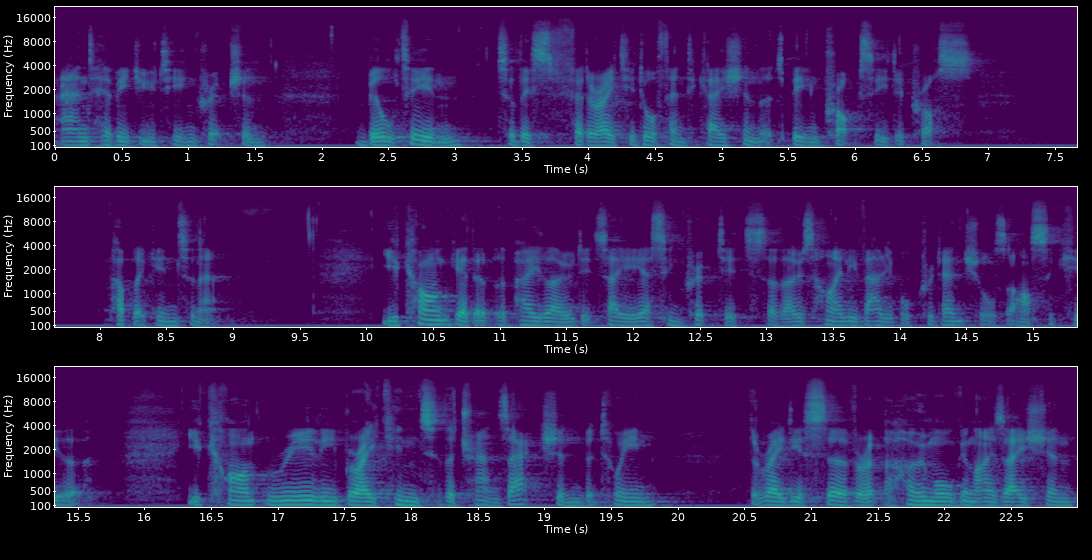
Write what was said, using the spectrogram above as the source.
and heavy duty encryption built in to this federated authentication that's being proxied across public internet. You can't get at the payload, it's AES encrypted, so those highly valuable credentials are secure. You can't really break into the transaction between the Radius server at the home organization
